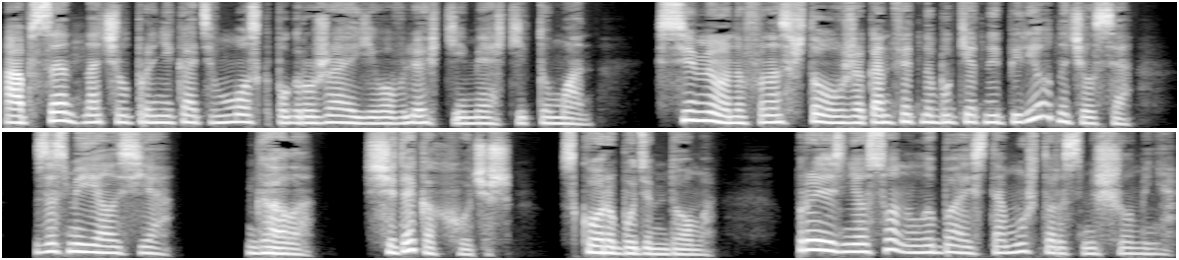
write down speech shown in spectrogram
Абсент начал проникать в мозг, погружая его в легкий мягкий туман. «Семенов, у нас что, уже конфетно-букетный период начался?» — засмеялась я. «Гала, считай как хочешь. Скоро будем дома», — произнес он, улыбаясь тому, что рассмешил меня.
